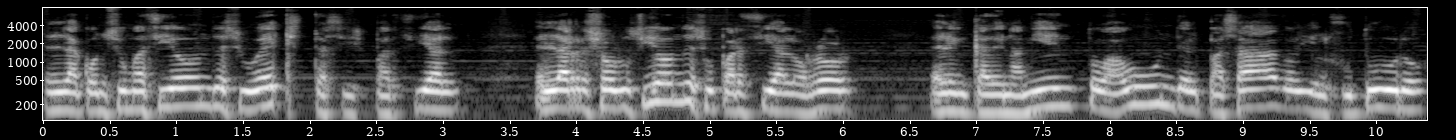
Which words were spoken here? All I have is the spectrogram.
en la consumación de su éxtasis parcial, en la resolución de su parcial horror, el encadenamiento aún del pasado y el futuro,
